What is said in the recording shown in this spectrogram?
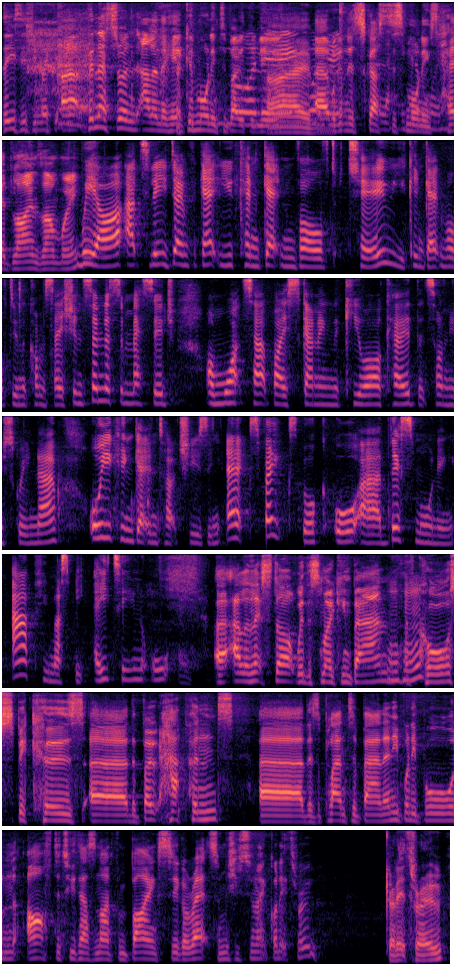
Easy as you make it. Uh, Vanessa and Alan are here. Good morning to both Morning. of you. Hi. Uh, we're going to discuss this morning's headlines, aren't we? We are, absolutely. Don't forget, you can get involved too. You can get involved in the conversation. Send us a message on WhatsApp by scanning the QR code that's on your screen now. Or you can get in touch using X, Facebook, or our This Morning app. You must be 18 or. Uh, Alan, let's start with the smoking ban, of course, because uh, the vote happened. Uh, there's a plan to ban anybody born after 2009 from buying cigarettes, and Rishi Sunak got it through. got it through,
